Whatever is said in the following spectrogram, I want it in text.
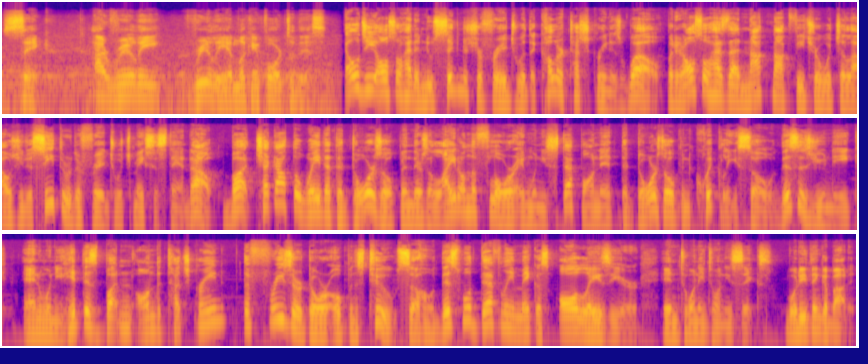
Sick. I really really am looking forward to this. LG also had a new signature fridge with a color touchscreen as well, but it also has that knock knock feature which allows you to see through the fridge which makes it stand out. But check out the way that the doors open, there's a light on the floor and when you step on it, the doors open quickly, so this is unique. And when you hit this button on the touchscreen, the freezer door opens too, so this will definitely make us all lazier in 2026. What do you think about it?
